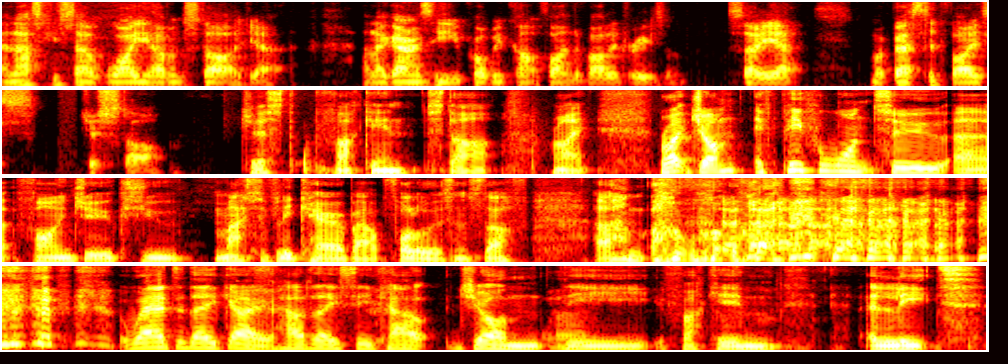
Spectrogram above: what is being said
and ask yourself why you haven't started yet. And I guarantee you probably can't find a valid reason. So yeah, my best advice: just start. Just fucking start. Right. Right, John. If people want to uh, find you, because you massively care about followers and stuff, um, where do they go? How do they seek out John, the fucking elite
